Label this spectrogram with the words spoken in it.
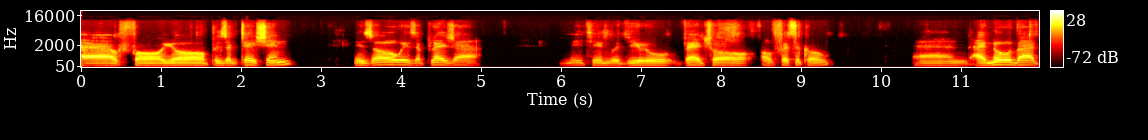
uh, for your presentation. It's always a pleasure meeting with you, virtual or physical. And I know that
